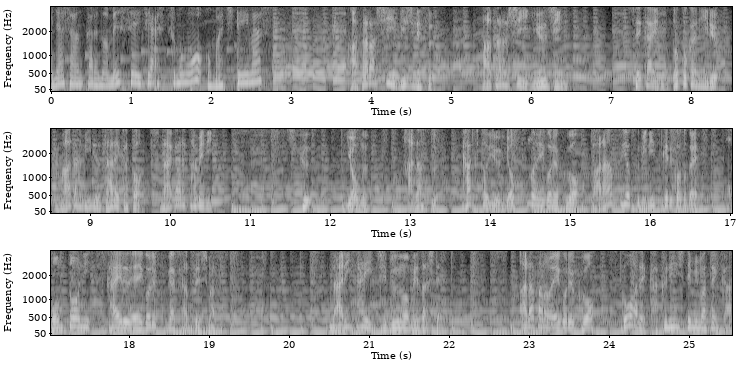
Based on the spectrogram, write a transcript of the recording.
皆さんからのメッセージや質問をお待ちしています。新しいビジネス、新しい友人、世界のどこかにいるまだ見ぬ誰かとつながるために聞く読む話す書くという4つの英語力をバランスよく身につけることで本当に使える英語力が完成しますなりたい自分を目指してあなたの英語力をスコアで確認してみませんか？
